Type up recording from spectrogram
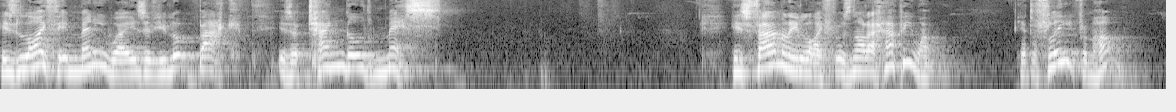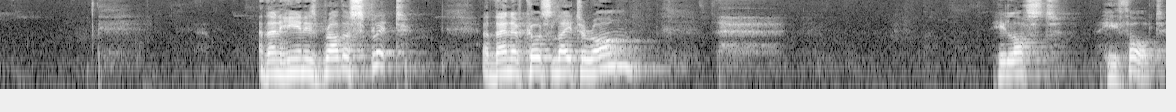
His life, in many ways, if you look back, is a tangled mess. His family life was not a happy one. He had to flee from home. And then he and his brother split. And then, of course, later on, he lost, he thought,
